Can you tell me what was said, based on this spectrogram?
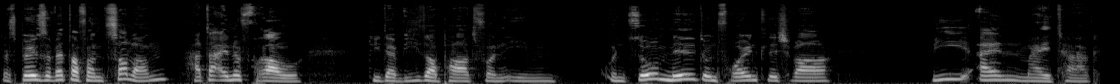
Das böse Wetter von Zollern hatte eine Frau, die der Widerpart von ihm, und so mild und freundlich war wie ein Maitag.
